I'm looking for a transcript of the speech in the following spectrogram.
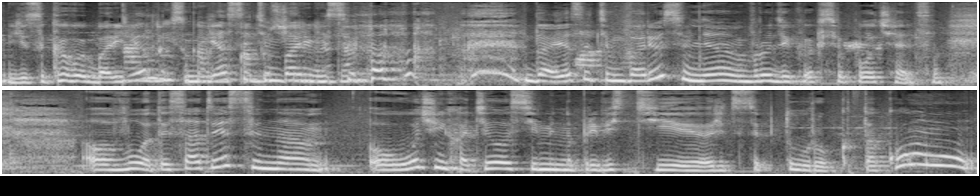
языковой барьер, но я с этим борюсь. Да? Да, я с этим борюсь, у меня вроде как все получается. Вот, и, соответственно, очень хотелось именно привести рецептуру к такому,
